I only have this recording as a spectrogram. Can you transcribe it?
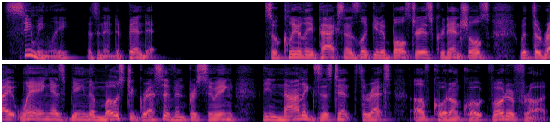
seemingly, as an independent. So clearly, Paxton is looking to bolster his credentials with the right wing as being the most aggressive in pursuing the non existent threat of quote unquote voter fraud.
